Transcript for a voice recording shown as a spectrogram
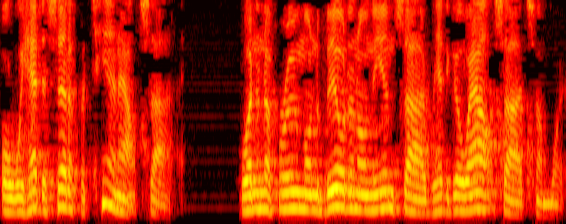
Or we had to set up a tent outside. Wasn't enough room on the building on the inside. We had to go outside somewhere.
